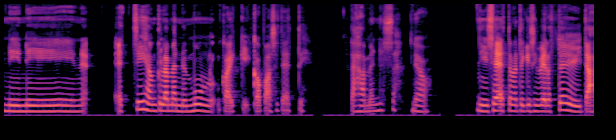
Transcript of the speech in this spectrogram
Niin, niin et siihen on kyllä mennyt mun kaikki kapasiteetti tähän mennessä. Joo. Niin se, että mä tekisin vielä töitä,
